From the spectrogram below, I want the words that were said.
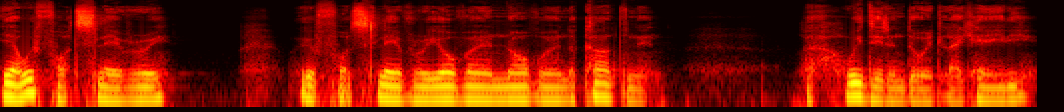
Yeah, we fought slavery. We fought slavery over and over in the continent. We didn't do it like Haiti.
